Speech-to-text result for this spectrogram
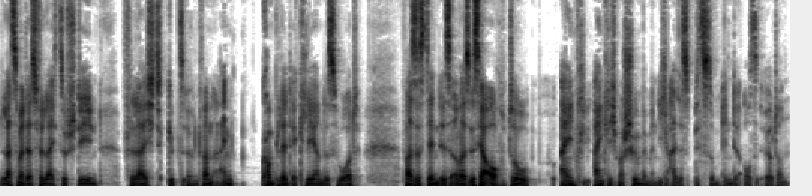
Lass mal das vielleicht so stehen. Vielleicht gibt's irgendwann ein komplett erklärendes Wort, was es denn ist. Aber es ist ja auch so eigentlich, eigentlich mal schön, wenn man nicht alles bis zum Ende auserörtern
